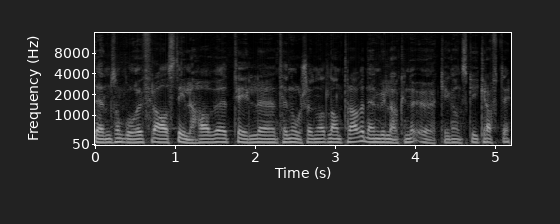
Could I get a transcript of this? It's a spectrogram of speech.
den som går fra Stillehavet til, til Nordsjøen og Atlanterhavet, den vil da kunne øke ganske kraftig.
